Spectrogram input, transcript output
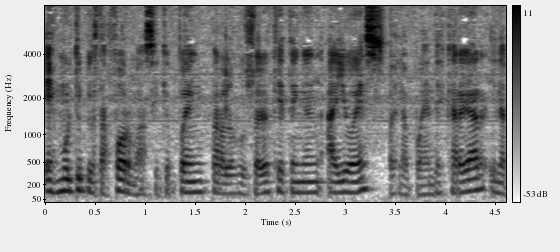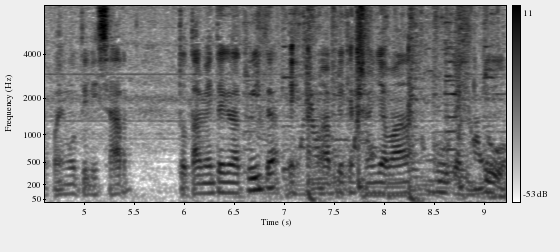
es multiplataforma, así que pueden para los usuarios que tengan iOS, pues la pueden descargar y la pueden utilizar totalmente gratuita esta nueva aplicación llamada Google Duo.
